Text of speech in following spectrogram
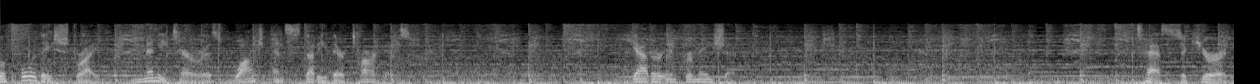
Before they strike, many terrorists watch and study their targets, gather information, test security.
